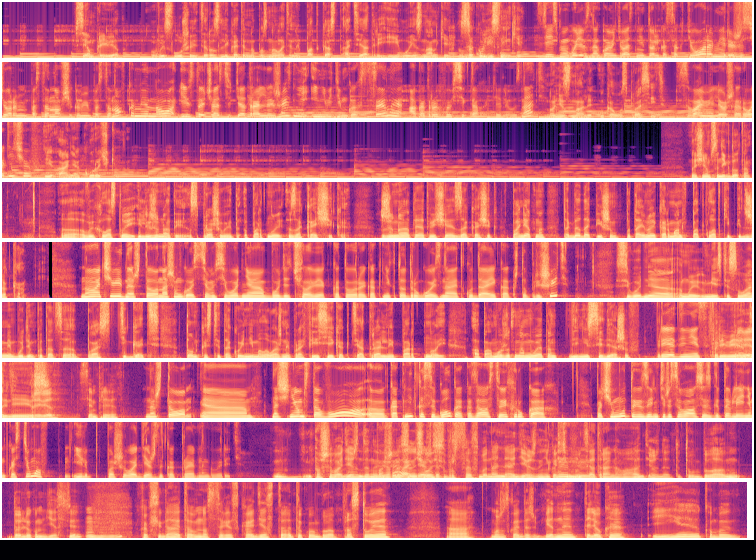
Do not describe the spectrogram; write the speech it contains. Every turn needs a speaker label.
Speaker 1: Всем привет! Вы слушаете развлекательно-познавательный подкаст о театре и его изнанке «Закулисники».
Speaker 2: Здесь мы будем знакомить вас не только с актерами, режиссерами, постановщиками и постановками, но и с той частью театральной жизни и невидимках сцены, о которых вы всегда хотели узнать.
Speaker 1: Но не знали, у кого спросить.
Speaker 2: С вами Лёша Родичев
Speaker 1: И Аня Курочкина. Начнем с анекдота. «Э, Вы холостой или женатый? Спрашивает портной заказчика. Женатый, отвечает заказчик. Понятно, тогда допишем. Потайной карман в подкладке пиджака.
Speaker 2: Ну, очевидно, что нашим гостем сегодня будет человек, который, как никто другой, знает, куда и как что пришить.
Speaker 1: Сегодня мы вместе с вами будем пытаться постигать тонкости такой немаловажной профессии, как театральный портной. А поможет нам в этом Денис Сидяшев.
Speaker 2: Привет, Денис.
Speaker 1: Привет, Денис.
Speaker 3: Привет. Всем привет.
Speaker 2: Ну что, э, начнем с того, э, как нитка с иголкой оказалась в твоих руках. Почему ты заинтересовался изготовлением костюмов или пошива одежды, как правильно говорить?
Speaker 3: Пошив одежды, наверное.
Speaker 2: Пошив
Speaker 3: Все началось
Speaker 2: одежды.
Speaker 3: просто с банальной одежды, не костюма
Speaker 2: Мгм.
Speaker 3: театрального, а одежды. Это было ну, в далеком детстве.
Speaker 2: Мгм.
Speaker 3: Как всегда, это у нас советское детство такое было простое, а, можно сказать, даже бедное, далекое. И как бы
